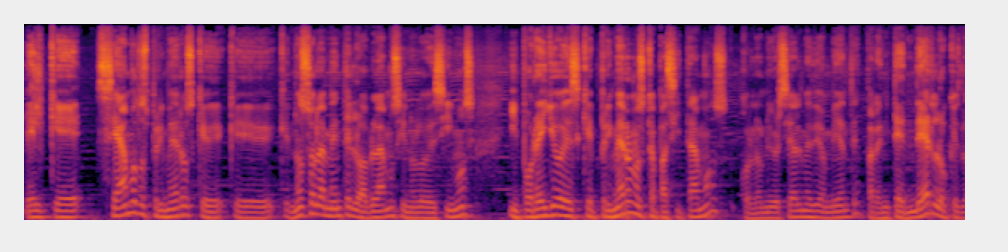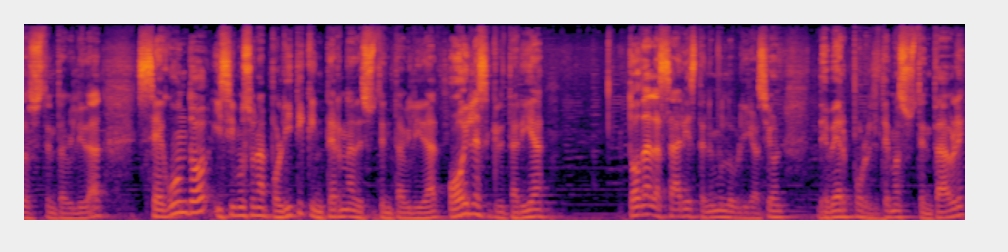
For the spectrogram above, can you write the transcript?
el que seamos los primeros que, no solamente lo hablamos, sino lo decimos, y por ello es que primero nos capacitamos con la Universidad del Medio Ambiente para entender lo que es la sustentabilidad. Segundo, hicimos una política interna de sustentabilidad. Hoy la Secretaría todas las áreas tenemos la obligación de ver por el tema sustentable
